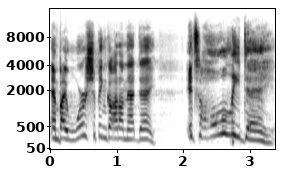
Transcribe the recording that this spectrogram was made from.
and by worshiping God on that day. It's a holy day.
